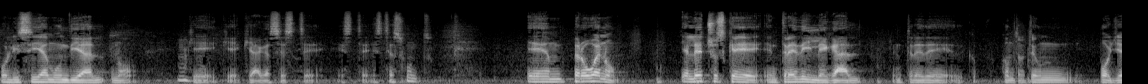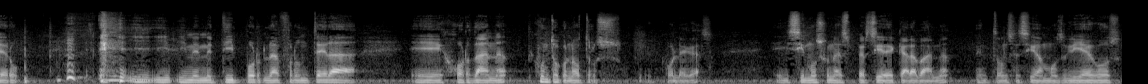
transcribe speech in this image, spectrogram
policía mundial, no? Que, que- que hagas este, este, este asunto. Em, pero bueno, el hecho es que entré de ilegal, entré de, contraté un pollero y, y- y me metí por la frontera eh, jordana junto con otros colegas. E hicimos una especie de caravana, entonces íbamos griegos,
